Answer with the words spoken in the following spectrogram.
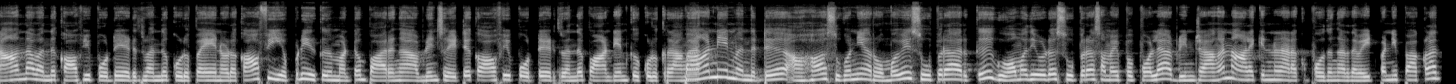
நான் தான் வந்து காஃபி போட்டு எடுத்துட்டு வந்து கொடுப்பேன். என்னோட காஃபி எப்படி இருக்குது மட்டும் பாருங்க அப்படின்னு சொல்லிட்டு காஃபி போட்டு எடுத்துட்டு வந்து பாண்டியனுக்கு கொடுக்குறாங்க. பாண்டியன் வந்துட்டு ஆஹா சுகன்யா ரொம்பவே சூப்பரா இருக்கு. கோமதியோட சூப்பரா சமைப்ப போல அப்படின்றாங்க. நாளைக்கு என்ன நடக்க போகுதுங்கிறத வெயிட் பண்ணி பார்க்கலாம்.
